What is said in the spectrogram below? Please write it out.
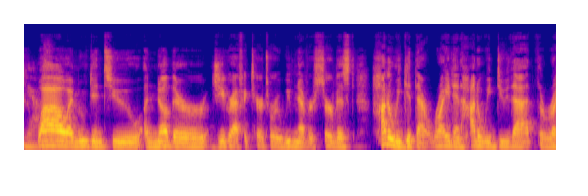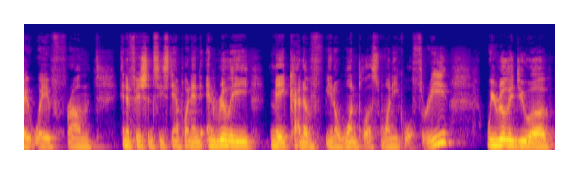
yeah. wow, I moved into another geographic territory we've never serviced. How do we get that right? And how do we do that the right way from an efficiency standpoint and, and really make kind of, you know, one plus one equal three? We really do a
